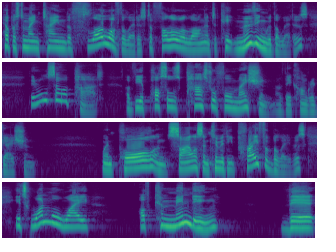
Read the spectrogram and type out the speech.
help us to maintain the flow of the letters, to follow along and to keep moving with the letters, they're also a part of the apostles' pastoral formation of their congregation when Paul and Silas and Timothy pray for believers, it's one more way of commending their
